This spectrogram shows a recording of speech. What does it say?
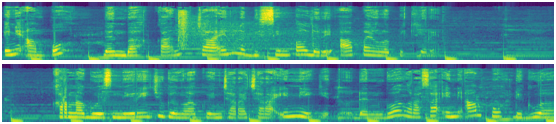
Ini ampuh dan bahkan cara ini lebih simpel dari apa yang lo pikirin. Karena gue sendiri juga ngelakuin cara-cara ini gitu dan gue ngerasa ini ampuh di gue.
